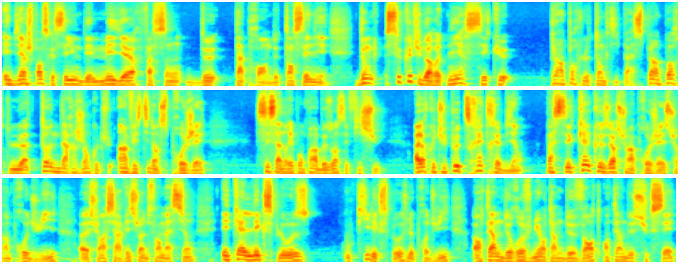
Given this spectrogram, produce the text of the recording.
eh bien je pense que c'est une des meilleures façons de t'apprendre, de t'enseigner. Donc ce que tu dois retenir, c'est que peu importe le temps que tu passes, peu importe la tonne d'argent que tu investis dans ce projet, si ça ne répond pas à un besoin, c'est fichu. Alors que tu peux très très bien passer quelques heures sur un projet, sur un produit, euh, sur un service, sur une formation, et qu'elle explose, ou qu'il explose le produit, en termes de revenus, en termes de vente, en termes de succès.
